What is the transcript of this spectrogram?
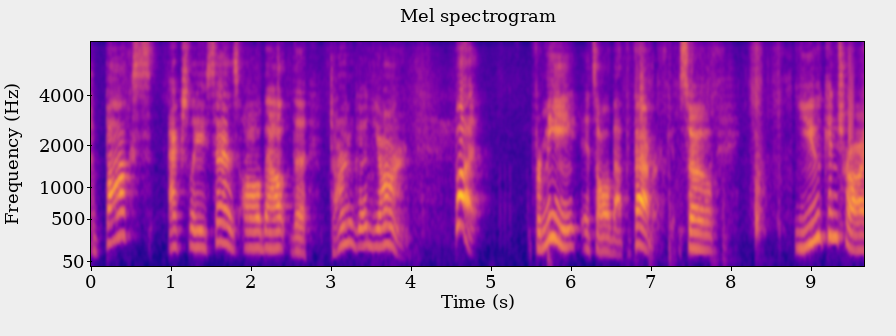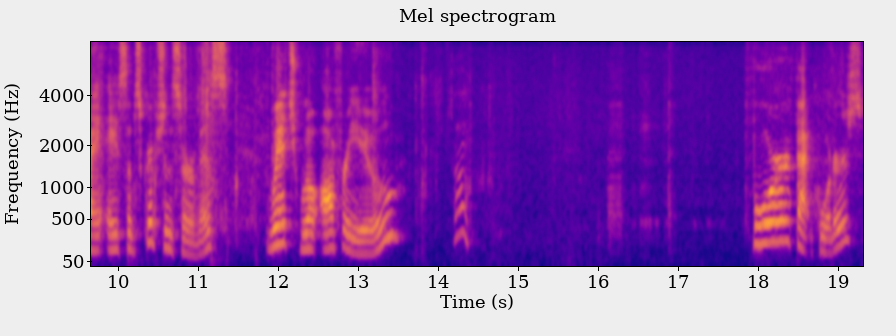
the box actually says all about the darn good yarn, but for me, it's all about the fabric. So you can try a subscription service which will offer you four fat quarters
